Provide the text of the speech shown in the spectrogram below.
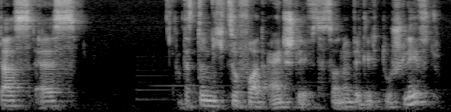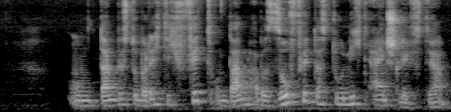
dass, es, dass du nicht sofort einschläfst, sondern wirklich du schläfst und dann bist du aber richtig fit und dann aber so fit, dass du nicht einschläfst. Ja?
